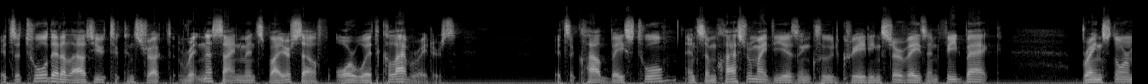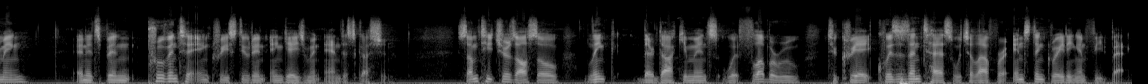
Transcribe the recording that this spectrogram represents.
It's a tool that allows you to construct written assignments by yourself or with collaborators. It's a cloud-based tool, and some classroom ideas include creating surveys and feedback, brainstorming, and it's been proven to increase student engagement and discussion. Some teachers also link their documents with Flubaroo to create quizzes and tests which allow for instant grading and feedback.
